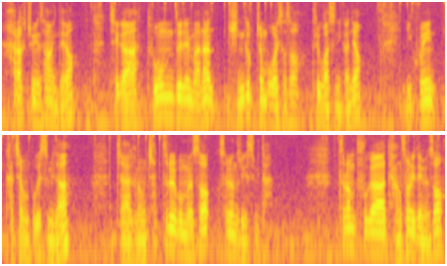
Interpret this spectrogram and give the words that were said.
하락 중인 상황인데요. 제가 도움드릴 만한 긴급 정보가 있어서 들고 왔으니까요. 이 코인 같이 한번 보겠습니다. 자, 그럼 차트를 보면서 설명드리겠습니다. 트럼프가 당선이 되면서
